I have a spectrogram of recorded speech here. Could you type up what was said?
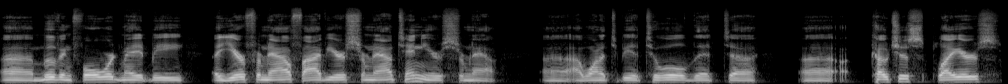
uh, moving forward. May it be a year from now, five years from now, ten years from now. Uh, I want it to be a tool that uh, coaches, players,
